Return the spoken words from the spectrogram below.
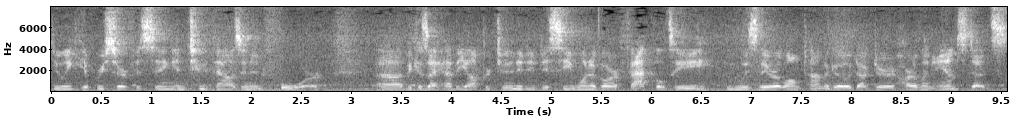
doing hip resurfacing in 2004 uh, because I had the opportunity to see one of our faculty, who was there a long time ago, Dr. Harlan Amstutz,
